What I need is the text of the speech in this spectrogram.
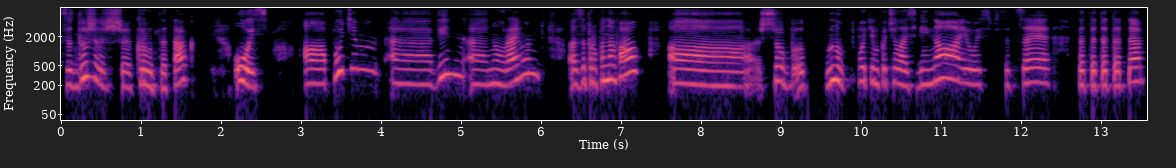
це дуже ж круто, так? Ось. А потім е, він, е, ну, Раймонд, запропонував, щоб ну, потім почалась війна, і ось все це, та-та-та-та-та,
